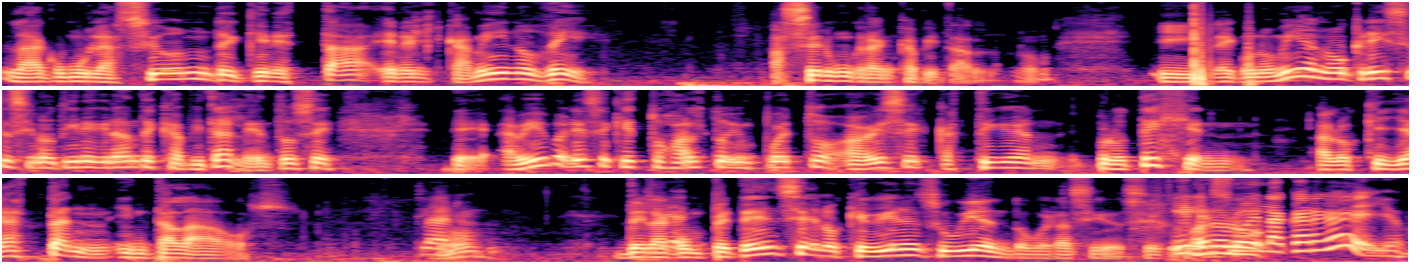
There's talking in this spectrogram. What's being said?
la acumulación de quien está en el camino de hacer un gran capital. Y la economía no crece si no tiene grandes capitales. Entonces, eh, a mí me parece que estos altos impuestos a veces castigan, protegen a los que ya están instalados. Claro. De la competencia de los que vienen subiendo, por así decirlo. Y le sube la carga a ellos.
